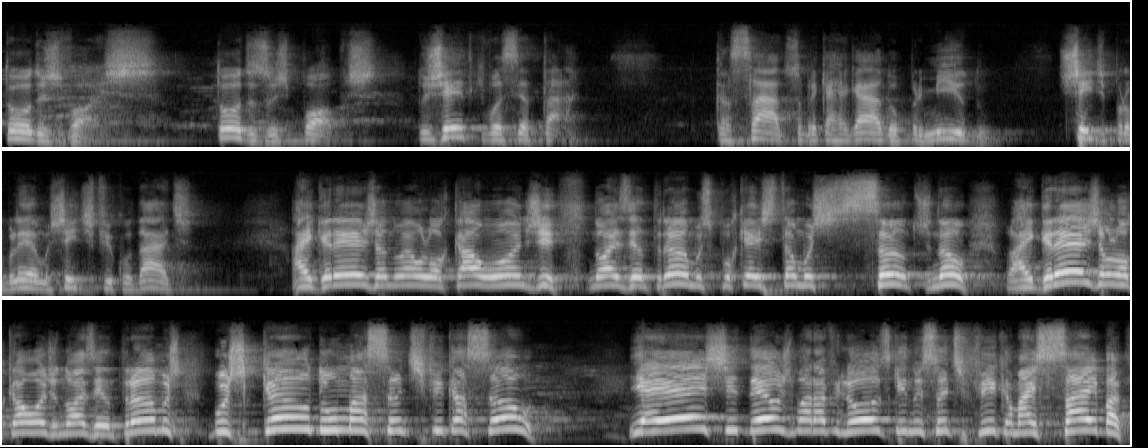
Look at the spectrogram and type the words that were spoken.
todos vós, todos os povos, do jeito que você está cansado, sobrecarregado, oprimido, cheio de problemas, cheio de dificuldades. A igreja não é um local onde nós entramos porque estamos santos, não. A igreja é um local onde nós entramos buscando uma santificação. E é este Deus maravilhoso que nos santifica, mas saiba,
